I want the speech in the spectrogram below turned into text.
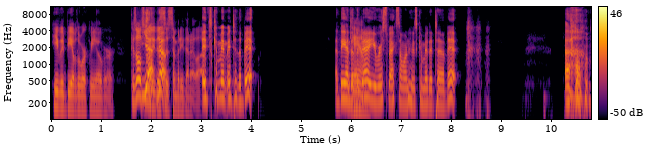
he would be able to work me over. Because ultimately, Yeah, this no. is somebody that I love. it's commitment to the bit. At the end of the day, you respect someone who's committed to a bit. um,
